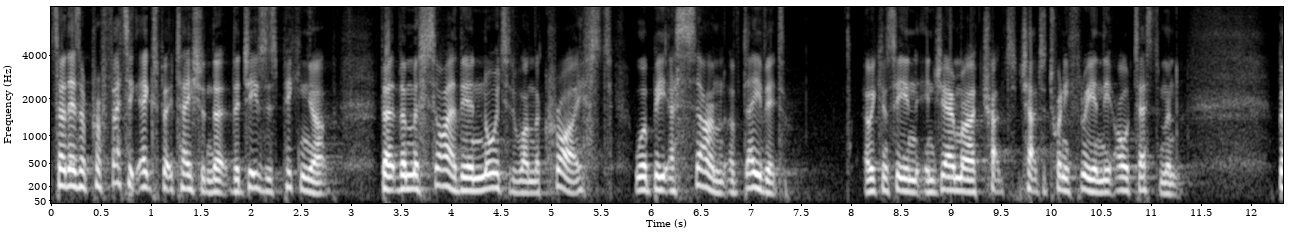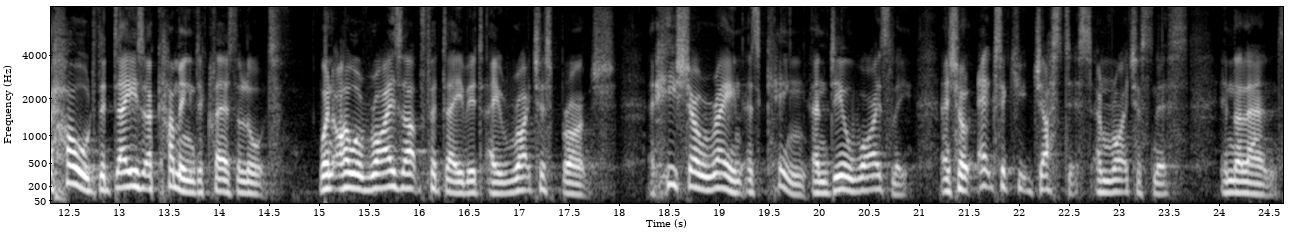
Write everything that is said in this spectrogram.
so there's a prophetic expectation that, that Jesus is picking up that the Messiah, the anointed one, the Christ, will be a son of David. We can see in, in Jeremiah chapter 23 in the Old Testament Behold, the days are coming, declares the Lord, when I will rise up for David a righteous branch, and he shall reign as king and deal wisely, and shall execute justice and righteousness in the land.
